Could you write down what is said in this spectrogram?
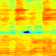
so far.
